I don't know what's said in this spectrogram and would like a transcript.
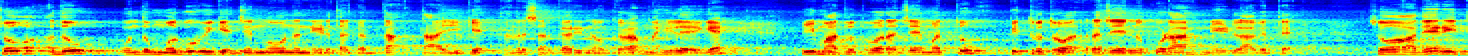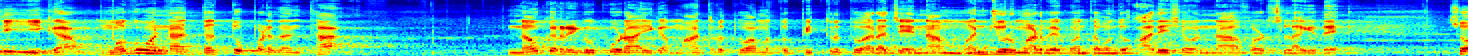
ಸೊ ಅದು ಒಂದು ಮಗುವಿಗೆ ಜನ್ಮವನ್ನು ನೀಡ್ತಕ್ಕಂಥ ತಾಯಿಗೆ, ಅಂದರೆ ಸರ್ಕಾರಿ ನೌಕರ ಮಹಿಳೆಗೆ ಈ ಮಾತೃತ್ವ ರಜೆ ಮತ್ತು ಪಿತೃತ್ವ ರಜೆಯನ್ನು ಕೂಡ ನೀಡಲಾಗುತ್ತೆ. ಸೊ ಅದೇ ರೀತಿ ಈಗ ಮಗುವನ್ನು ದತ್ತು ಪಡೆದಂಥ ನೌಕರರಿಗೂ ಕೂಡ ಈಗ ಮಾತೃತ್ವ ಮತ್ತು ಪಿತೃತ್ವ ರಜೆಯನ್ನು ಮಂಜೂರು ಮಾಡಬೇಕು ಅಂತ ಒಂದು ಆದೇಶವನ್ನು ಹೊರಡಿಸಲಾಗಿದೆ. ಸೊ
